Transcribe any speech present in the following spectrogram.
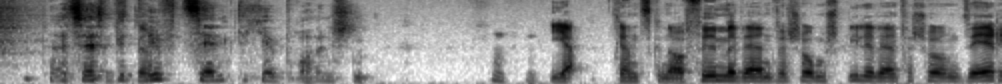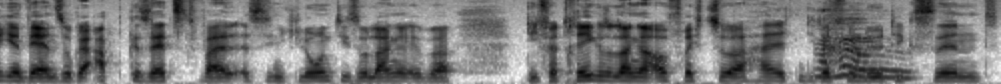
Also es betrifft sämtliche Branchen. Ja, ganz genau. Filme werden verschoben, Spiele werden verschoben, Serien werden sogar abgesetzt, weil es sich nicht lohnt, die so lange über die Verträge so lange aufrecht zu erhalten, die dafür nötig sind.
